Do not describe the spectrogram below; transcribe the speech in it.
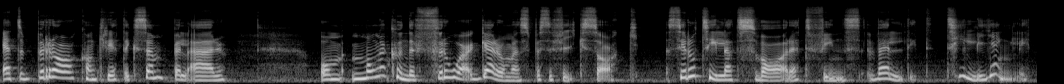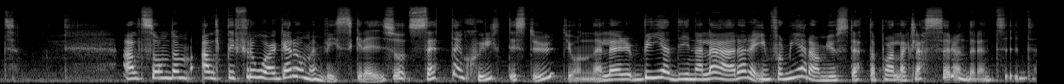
Ett bra konkret exempel är om många kunder frågar om en specifik sak, se då till att svaret finns väldigt tillgängligt. Alltså om de alltid frågar om en viss grej så sätt en skylt i studion eller be dina lärare informera om just detta på alla klasser under en tid.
